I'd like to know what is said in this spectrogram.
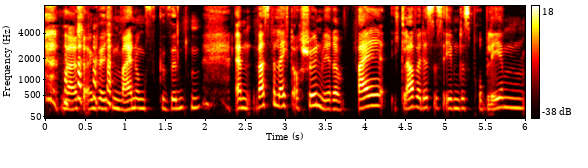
nach irgendwelchen Meinungsgesinnten. Ähm, was vielleicht auch schön wäre, weil ich glaube, das ist eben das Problem,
